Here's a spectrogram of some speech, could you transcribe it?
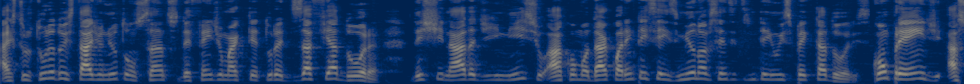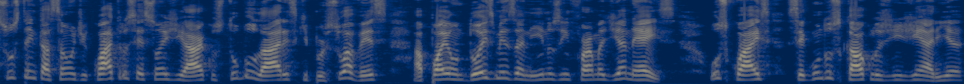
A estrutura do estádio Newton Santos defende uma arquitetura desafiadora, destinada de início a acomodar 46.931 espectadores. Compreende a sustentação de quatro seções de arcos tubulares que, por sua vez, apoiam dois mezaninos em forma de anéis, os quais, segundo os cálculos de engenharia,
